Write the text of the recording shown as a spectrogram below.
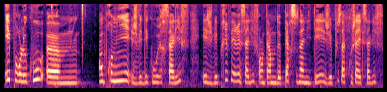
Et pour le coup. En premier, je vais découvrir Salif et je vais préférer Salif en termes de personnalité. Je vais plus accrocher avec Salif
